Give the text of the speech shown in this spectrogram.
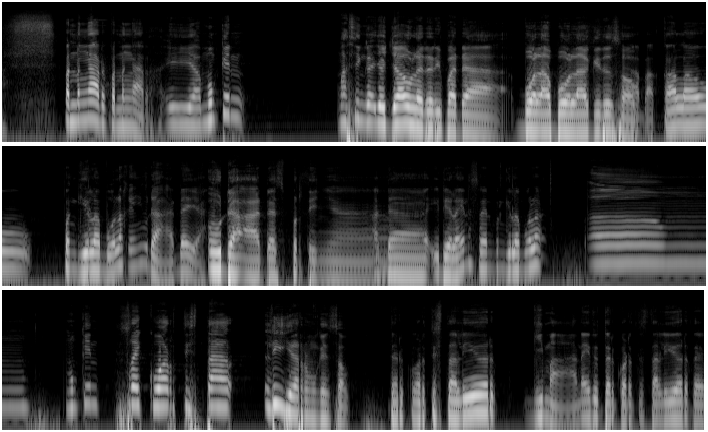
pendengar, pendengar. iya, mungkin masih nggak jauh-jauh lah daripada bola-bola gitu, sob. Apa kalau penggila bola kayaknya udah ada ya? Udah ada sepertinya. Ada ide lain selain penggila bola? Em, mungkin trequartista liar mungkin sob. terkuartista liar gimana itu terkuartista liar teh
